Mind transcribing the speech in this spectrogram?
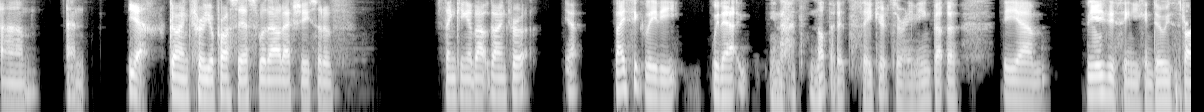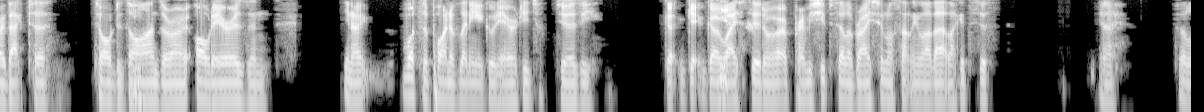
Um, and yeah, going through your process without actually sort of thinking about going through it. Yeah. Basically the without you know, it's not that it's secrets or anything, but the the um the easiest thing you can do is throw back to to old mm. designs mm. or old eras and you know, what's the point of letting a good heritage jersey go get go yeah. wasted or a premiership celebration or something like that? Like it's just you know, it's a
